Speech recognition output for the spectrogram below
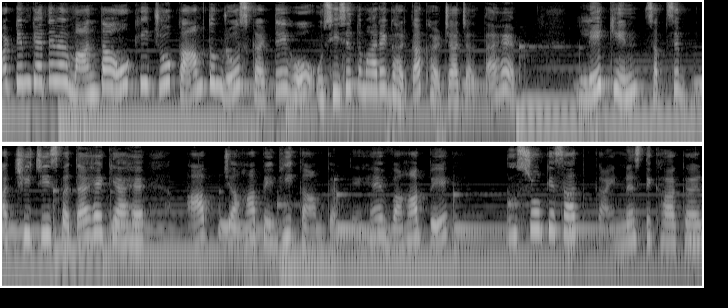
और टिम कहते हैं मैं मानता हूँ कि जो काम तुम रोज करते हो उसी से तुम्हारे घर का खर्चा चलता है लेकिन सबसे अच्छी चीज़ पता है क्या है आप जहाँ पे भी काम करते हैं वहाँ पे दूसरों के साथ काइंडनेस दिखाकर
